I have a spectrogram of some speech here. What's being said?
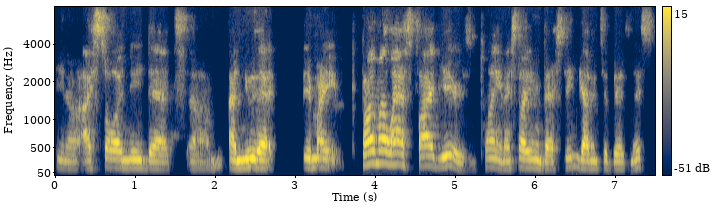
you know, I saw a need that um, I knew that in my probably my last five years playing, I started investing, got into business.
